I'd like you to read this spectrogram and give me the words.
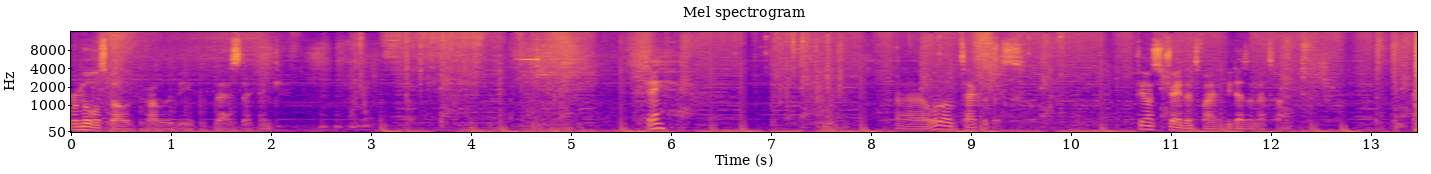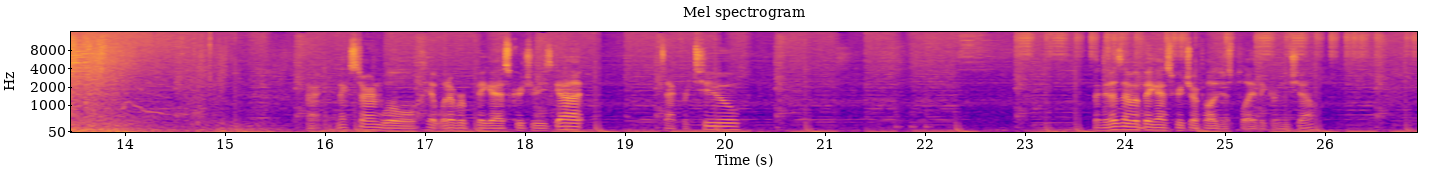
Removal spell would probably be best, I think. Okay. Uh, we'll attack with this. If he wants to trade, that's fine. If he doesn't, that's fine. Alright, next turn we'll hit whatever big ass creature he's got. Attack for two. If he doesn't have a big ass creature, I'll probably just play the green shell.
